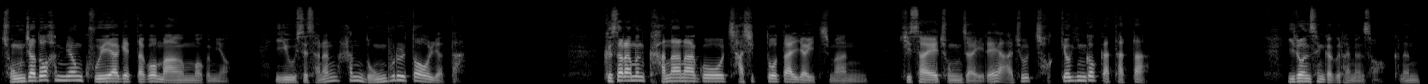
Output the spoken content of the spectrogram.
종자도 한 명 구해야겠다고 마음먹으며 이웃에 사는 한 농부를 떠올렸다. 그 사람은 가난하고 자식도 딸려 있지만 기사의 종자일에 아주 적격인 것 같았다. 이런 생각을 하면서 그는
